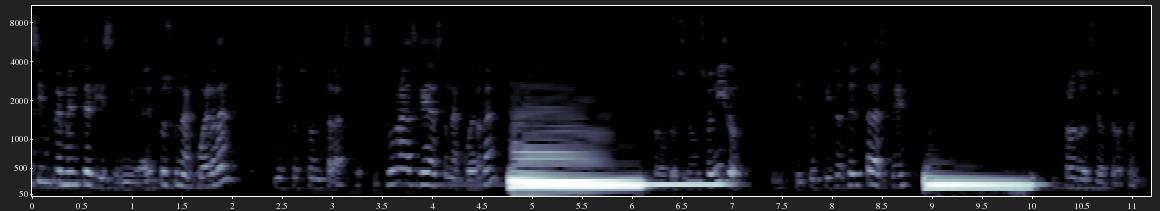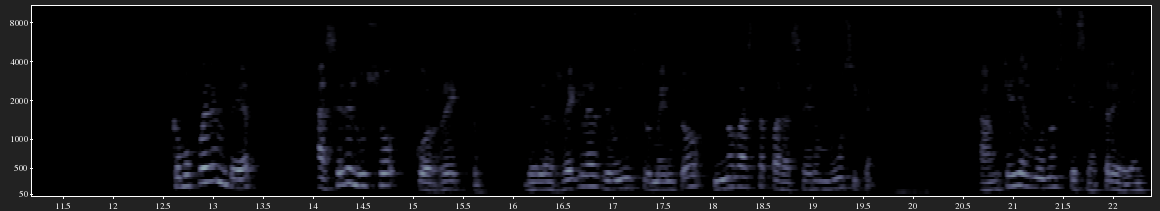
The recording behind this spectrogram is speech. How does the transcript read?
Simplemente dicen, mira, esto es una cuerda y estos son trastes. Si tú rasgueas una cuerda, produce un sonido. Si tú pisas el traste, produce otro sonido. Como pueden ver, hacer el uso correcto de las reglas de un instrumento no basta para hacer música, aunque hay algunos que se atreven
